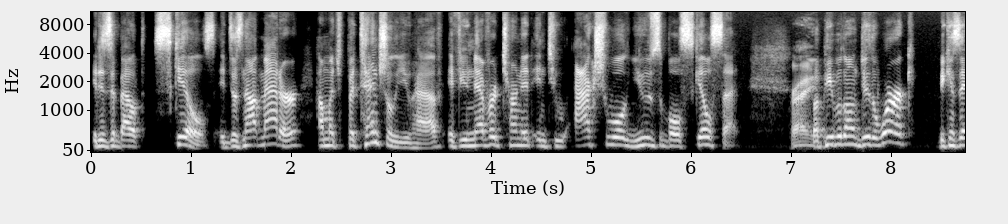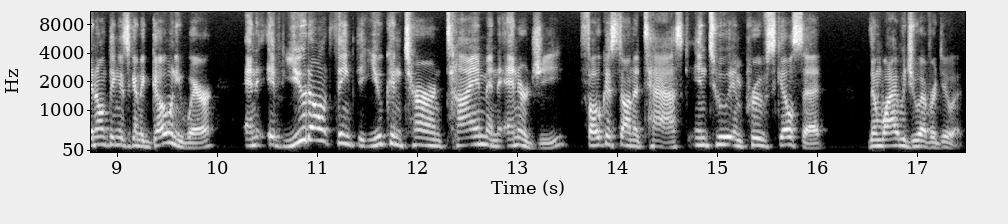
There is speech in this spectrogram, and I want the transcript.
It is about skills. It does not matter how much potential you have if you never turn it into actual usable skill set. Right. But people don't do the work because they don't think it's going to go anywhere. And if you don't think that you can turn time and energy focused on a task into improved skill set, then why would you ever do it?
